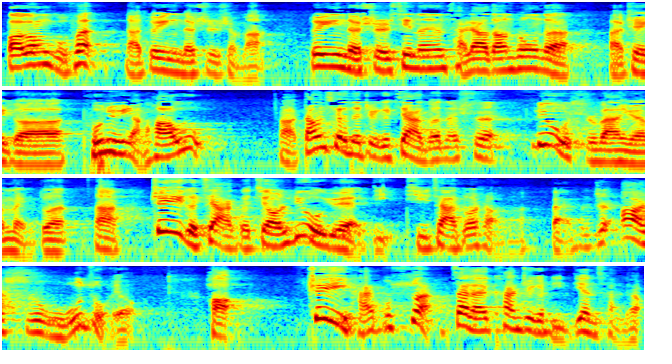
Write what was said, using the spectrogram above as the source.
宝钢股份，那对应的是什么？对应的是新能源材料当中的啊这个普铝氧化物。啊，当前的这个价格呢是六十万元每吨啊，这个价格较六月底提价多少呢？百分之二十五左右。好，这还不算，再来看这个锂电材料，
